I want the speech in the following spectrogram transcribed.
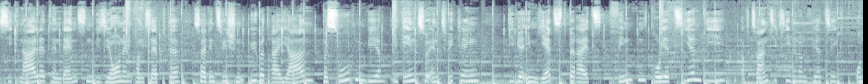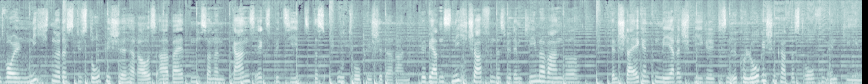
Signale, Tendenzen, Visionen, Konzepte. Seit inzwischen über drei Jahren versuchen wir, Ideen zu entwickeln, die wir im Jetzt bereits finden, projizieren die auf 2047 und wollen nicht nur das Dystopische herausarbeiten, sondern ganz explizit das Utopische daran. Wir werden es nicht schaffen, dass wir dem Klimawandel, den steigenden Meeresspiegel, diesen ökologischen Katastrophen entgehen.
